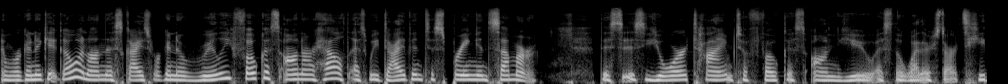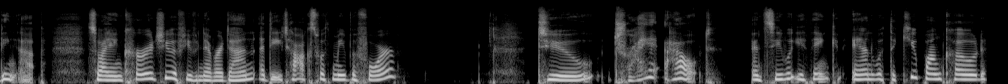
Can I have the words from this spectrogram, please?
And we're going to get going on this, guys. We're going to really focus on our health as we dive into spring and summer. This is your time to focus on you as the weather starts heating up. So I encourage you, if you've never done a detox with me before, to try it out and see what you think. And with the coupon code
